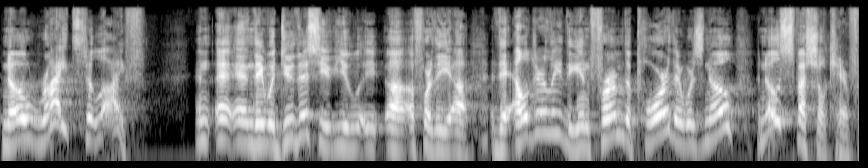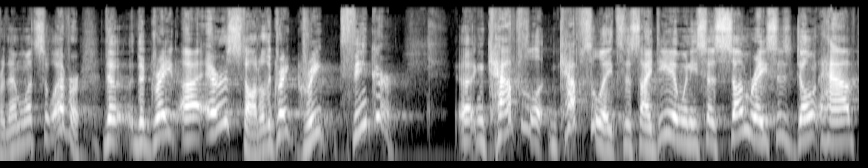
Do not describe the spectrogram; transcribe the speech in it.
no right to life. And, and they would do this you, uh, for the, uh, the elderly, the infirm, the poor. There was no, no special care for them whatsoever. The, the great uh, Aristotle, the great Greek thinker, uh, encapsulates this idea when he says some races don't have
